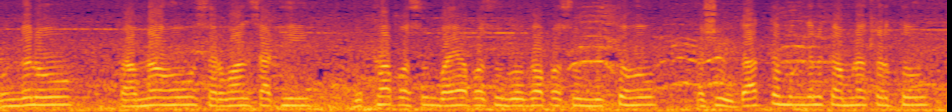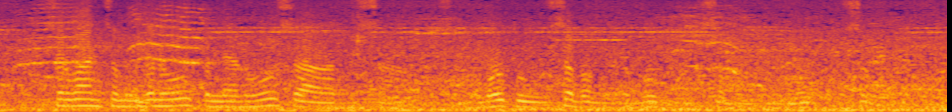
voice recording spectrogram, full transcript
मंगल हो कामना हो सर्वांसाठी दुःखापासून भयापासून रोगापासून मुक्त हो अशी उदात्त मंगल कामना करतो. सर्वांचं मंगल हो कल्याण हो साध भवतु सबंग भवतु सबंग भोतू सबंग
